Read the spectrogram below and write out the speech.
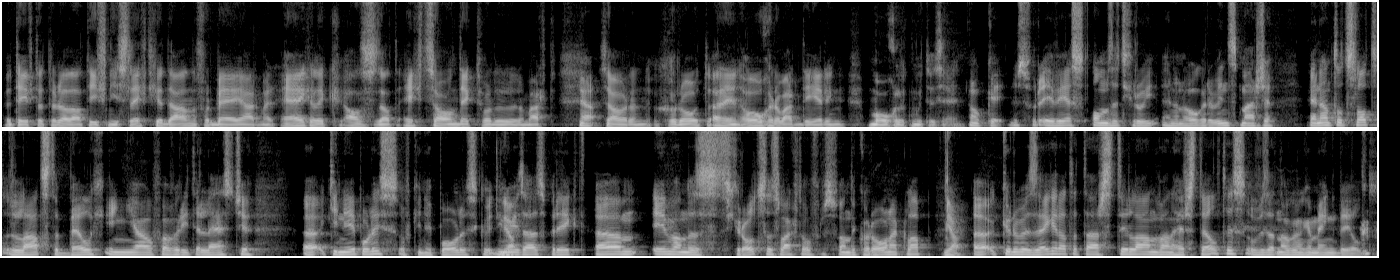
Het heeft het relatief niet slecht gedaan voorbije jaar, maar eigenlijk als dat echt zou ontdekt worden door de markt, zou er een, groot, een hogere waardering mogelijk moeten zijn. Oké, dus voor EVS omzetgroei en een hogere winstmarge. En dan tot slot de laatste Belg in jouw favoriete lijstje. Uh, Kinepolis, of Kinepolis, ik weet niet hoe je het uitspreekt. Um, een van de grootste slachtoffers van de coronaklap. Ja. Uh, kunnen we zeggen dat het daar stilaan van hersteld is, of is dat nog een gemengd beeld?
